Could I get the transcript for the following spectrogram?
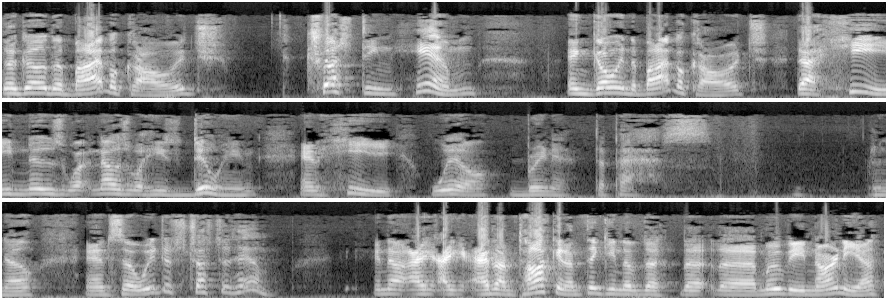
to go to Bible college trusting Him and going to Bible college that He knows what knows what He's doing and He will bring it to pass. You know, and so we just trusted Him. You know, I, I as I'm talking, I'm thinking of the the, the movie Narnia.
